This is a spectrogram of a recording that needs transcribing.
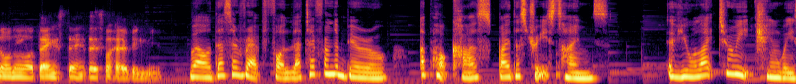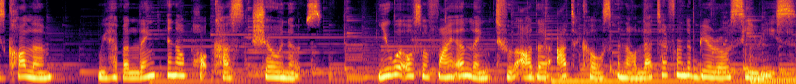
No, no, no. Thanks, thanks, thanks for having me. Well, that's a wrap for Letter from the Bureau, a podcast by the Straits Times. If you would like to read Cheng Wei's column, we have a link in our podcast show notes. You will also find a link to other articles in our Letter from the Bureau series.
